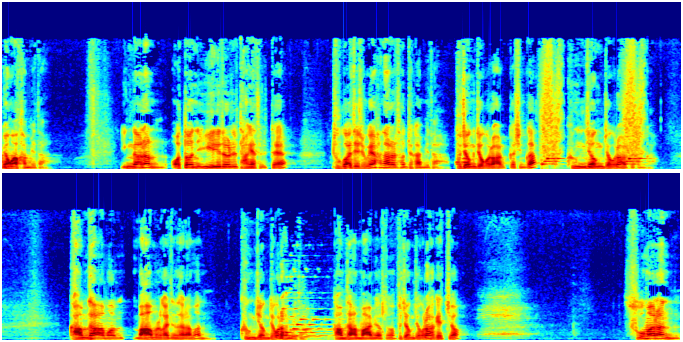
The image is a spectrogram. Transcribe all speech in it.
명확합니다. 인간은 어떤 일을 당했을 때 두 가지 중에 하나를 선택합니다. 부정적으로 할 것인가, 긍정적으로 할 것인가. 감사한 마음을 가진 사람은 긍정적으로 합니다. 감사한 마음이 없으면 부정적으로 하겠죠. 수많은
